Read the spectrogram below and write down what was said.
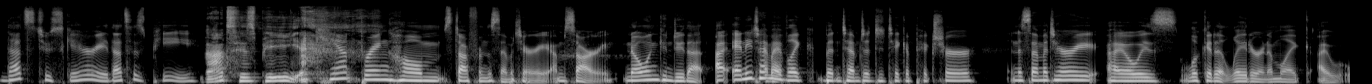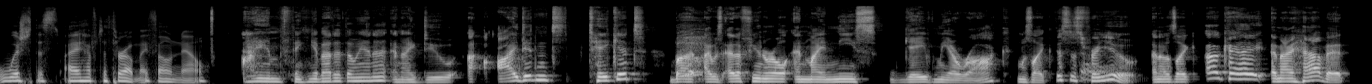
That's too scary. That's his pee. That's his pee. Can't bring home stuff from the cemetery. I'm sorry. No one can do that. I, anytime I've like been tempted to take a picture in a cemetery, I always look at it later and I'm like, I wish this. I have to throw out my phone now. I am thinking about it though, Anna, and I do. I, I didn't take it, but I was at a funeral and my niece gave me a rock and was like, "This is for you," and I was like, "Okay," and I have it.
